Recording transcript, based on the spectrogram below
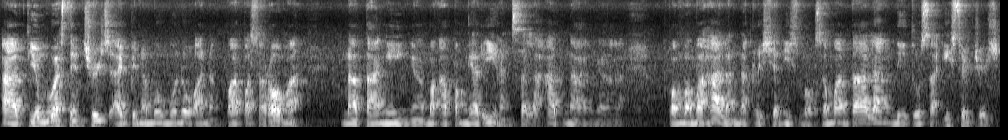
At yung Western Church ay pinamumunuan ng Papa sa Roma na tanging ah, makapangyarihan sa lahat ng ah, pamamahala ng Kristyanismo. Samantalang dito sa Eastern Church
